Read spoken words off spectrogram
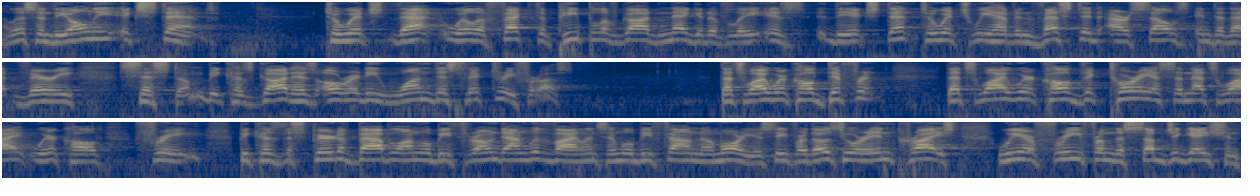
Now, listen, the only extent to which that will affect the people of God negatively is the extent to which we have invested ourselves into that very system because God has already won this victory for us. That's why we're called different. That's why we're called victorious, and that's why we're called free. Because the spirit of Babylon will be thrown down with violence and will be found no more. You see, for those who are in Christ, we are free from the subjugation,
